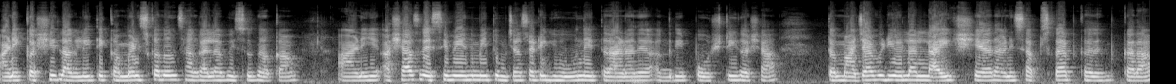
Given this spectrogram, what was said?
आणि कशी लागली ते कमेंट्स करून सांगायला विसरू नका. आणि अशाच रेसिपी मी तुमच्यासाठी घेऊन येत राहणार आहे. अगदी पौष्टिक अशा. तर माझ्या व्हिडिओला लाईक शेअर आणि सबस्क्राईब कर करा.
